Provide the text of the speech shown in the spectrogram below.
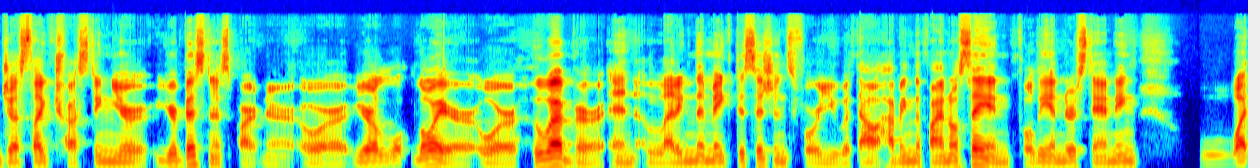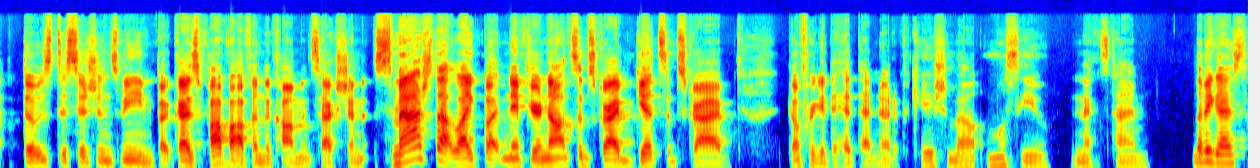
just like trusting your your business partner or your lawyer or whoever and letting them make decisions for you without having the final say and fully understanding what those decisions mean. But guys, pop off in the comment section. Smash that like button. If you're not subscribed, get subscribed. Don't forget to hit that notification bell, and we'll see you next time. Love you guys.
